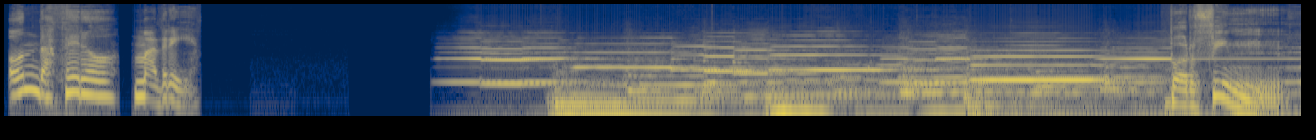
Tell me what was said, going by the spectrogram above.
Onda Cero, Madrid. Por fin.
